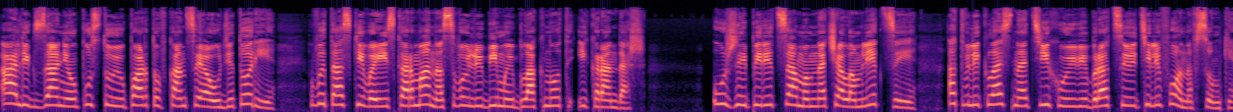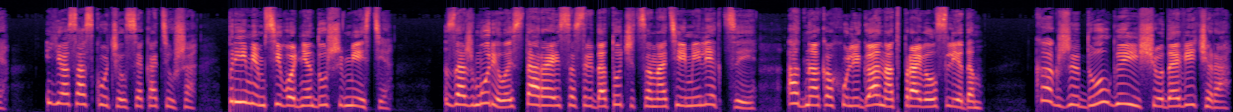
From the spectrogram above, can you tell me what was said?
Алекс занял пустую парту в конце аудитории, вытаскивая из кармана свой любимый блокнот и карандаш — уже перед самым началом лекции отвлеклась на тихую вибрацию телефона в сумке. «Я соскучился, Катюша. Примем сегодня душ вместе». Зажмурилась, стараясь сосредоточиться на теме лекции, однако хулиган отправил следом. «Как же долго еще до вечера!»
